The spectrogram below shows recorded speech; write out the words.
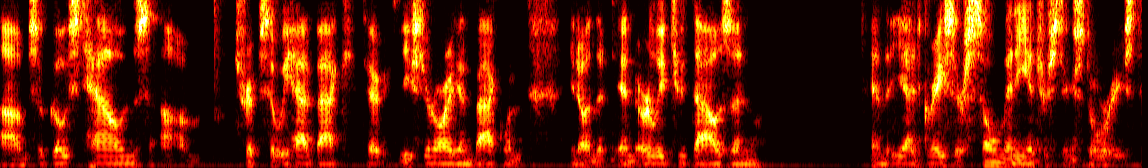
Um, so ghost towns, um, trips that we had back to Eastern Oregon back when, you know, in the in early 2000. And the, yeah, Grace, there's so many interesting stories.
